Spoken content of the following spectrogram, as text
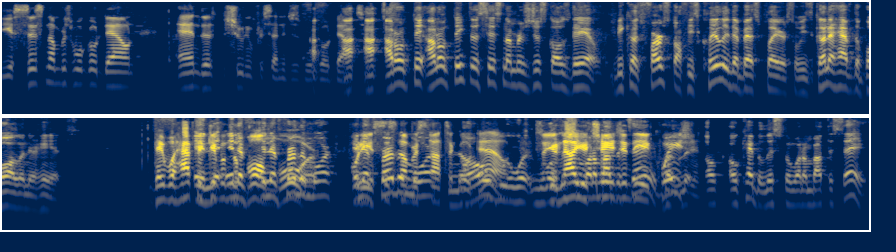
the assist numbers will go down and the shooting percentages will go down. I, I, I don't think I don't think the assist numbers just goes down because first off, he's clearly the best player, so he's gonna have the ball in their hands. they will have to And- give him and the if- ball and if more furthermore- for and the if assist numbers not to go no, down. well, so well, you're now you're what I'm about to changing the say, but li- equation. o- okay, but listen to what I'm about to say.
